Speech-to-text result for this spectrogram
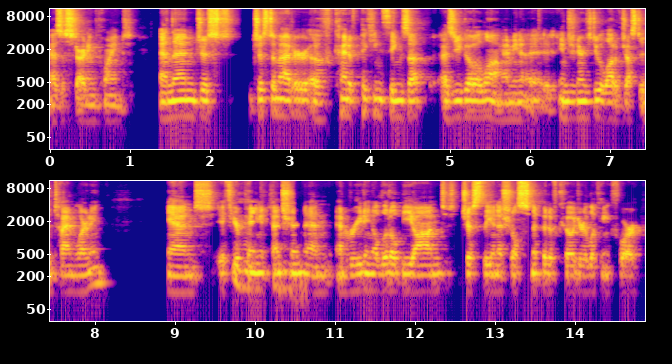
as a starting point. And then just just a matter of kind of picking things up as you go along. I mean, uh, engineers do a lot of just in time learning. And if you're mm-hmm. paying attention and, and reading a little beyond just the initial snippet of code you're looking for,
